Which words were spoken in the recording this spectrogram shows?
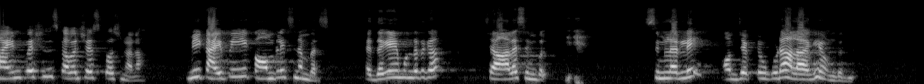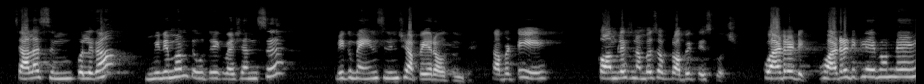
నైన్ క్వశ్చన్స్ కవర్ చేసుకోవచ్చు నాన్న మీకు ఐపీఈ కాంప్లెక్స్ నెంబర్స్ పెద్దగా ఏమి ఉండదుగా? చాలా సింపుల్ సిమిలర్లీ ఆబ్జెక్టివ్ కూడా అలాగే ఉంటుంది. చాలా సింపుల్గా మినిమం టూ త్రీ క్వశ్చన్స్ మీకు మెయిన్స్ నుంచి అపేర్ అవుతుంది. కాబట్టి కాంప్లెక్స్ నెంబర్స్ ఒక టాపిక్ తీసుకోవచ్చు. క్వాడ్రటిక్ క్వాడ్రటిక్లో ఏమున్నాయి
